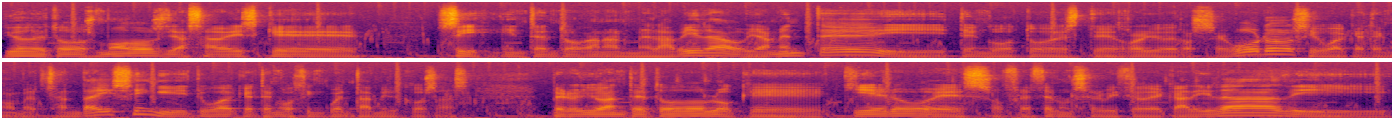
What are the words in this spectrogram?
Yo, de todos modos, ya sabéis que sí, intento ganarme la vida, obviamente, y tengo todo este rollo de los seguros, igual que tengo merchandising y igual que tengo 50.000 cosas. Pero yo, ante todo, lo que quiero es ofrecer un servicio de calidad y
